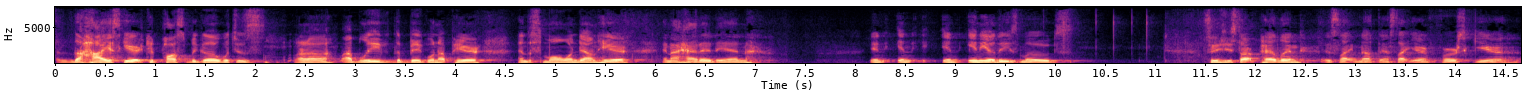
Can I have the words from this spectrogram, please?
the highest gear it could possibly go, which is, uh, I believe the big one up here and the small one down here, and I had it in, in, in, in any of these modes. As soon as you start pedaling, it's like nothing. It's like you're in first gear.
